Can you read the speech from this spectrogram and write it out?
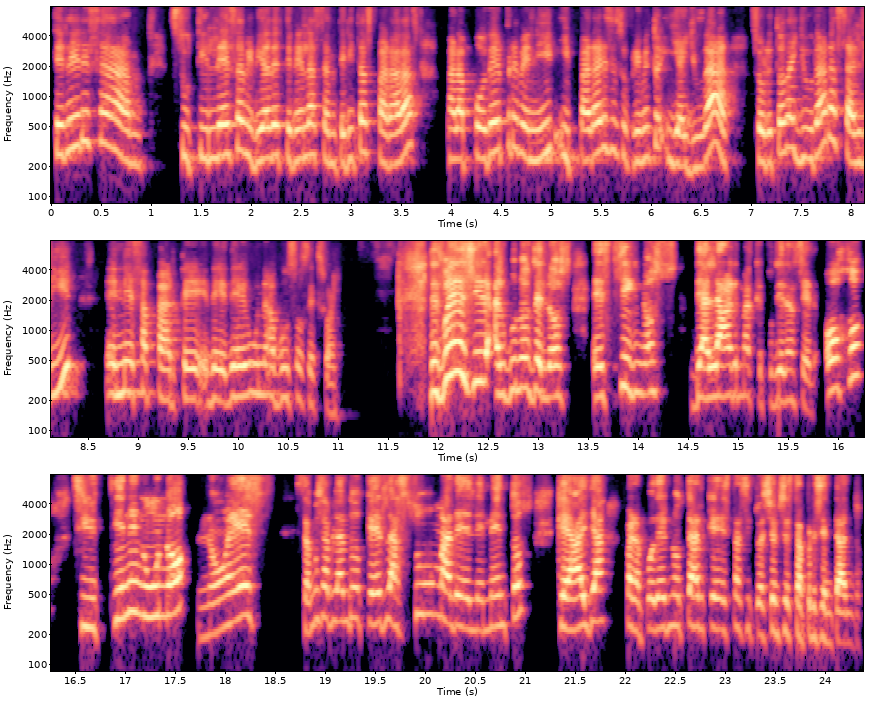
tener esa sutileza, habilidad de tener las antenitas paradas para poder prevenir y parar ese sufrimiento y ayudar, sobre todo ayudar a salir en esa parte de, un abuso sexual. Les voy a decir algunos de los eh, signos de alarma que pudieran ser. Ojo, si tienen uno, no es Estamos hablando que es la suma de elementos que haya para poder notar que esta situación se está presentando.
